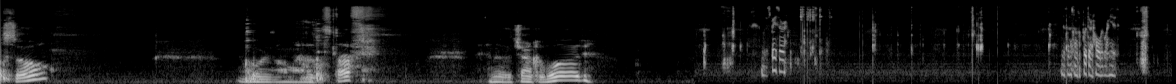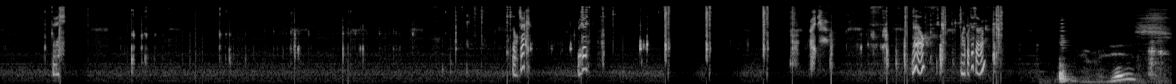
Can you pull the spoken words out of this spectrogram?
So. Where's all my little stuff? Another chunk of wood. There it is.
